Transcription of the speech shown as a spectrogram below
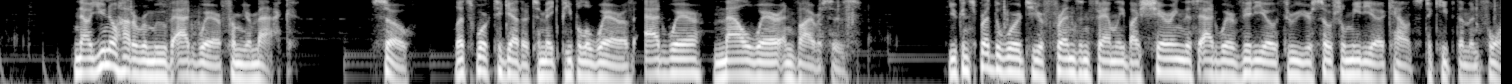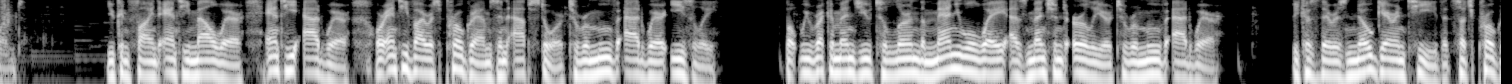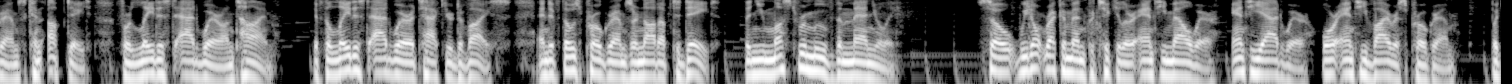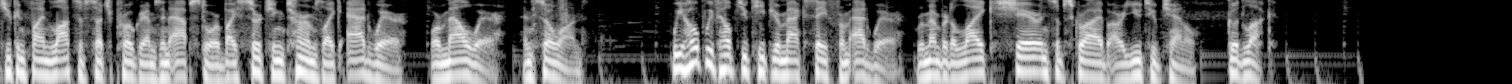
Now you know how to remove adware from your Mac. So, Let's work together to make people aware of adware, malware, and viruses. You can spread the word to your friends and family by sharing this adware video through your social media accounts to keep them informed. You can find anti-malware, anti-adware, or antivirus programs in App Store to remove adware easily. But we recommend you to learn the manual way as mentioned earlier to remove adware. Because there is no guarantee that such programs can update for latest adware on time. If the latest adware attack your device, and if those programs are not up to date, then you must remove them manually. So, we don't recommend particular anti-malware, anti-adware, or antivirus program, but you can find lots of such programs in App Store by searching terms like adware or malware, and so on. We hope we've helped you keep your Mac safe from adware. Remember to like, share, and subscribe our YouTube channel. Good luck.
